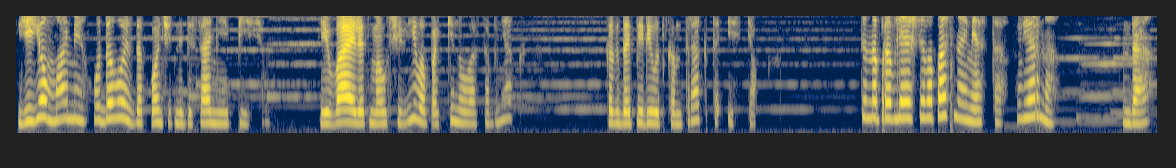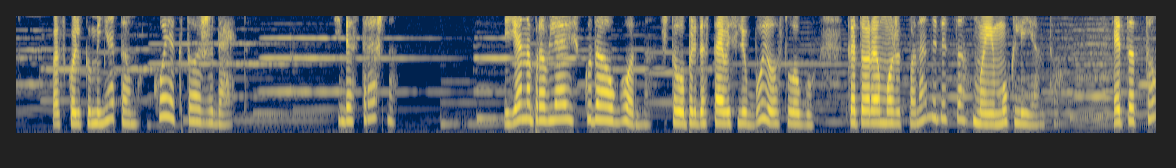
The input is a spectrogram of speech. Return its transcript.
ее маме удалось закончить написание писем. И Вайолет молчаливо покинула особняк, когда период контракта истек. Ты направляешься в опасное место, верно? Да, поскольку меня там кое-кто ожидает. Тебе страшно? Я направляюсь куда угодно, чтобы предоставить любую услугу, которая может понадобиться моему клиенту. Это то,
